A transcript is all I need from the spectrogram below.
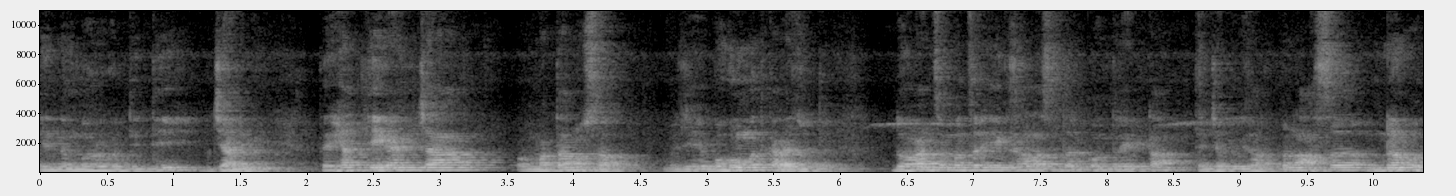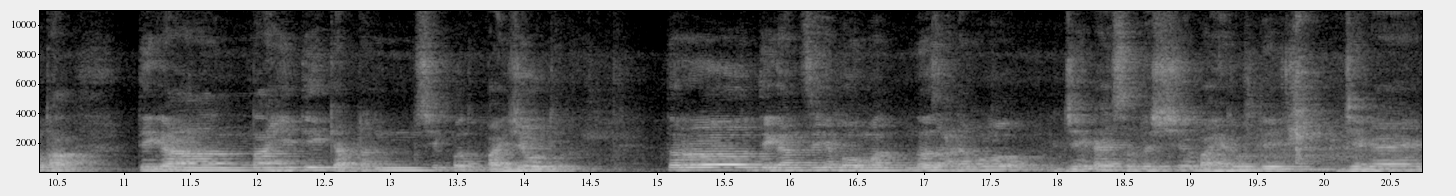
तीन नंबर होती ती जान्हवी. तर ह्या तिघांच्या मतानुसार म्हणजे बहुमत करायचं होतं. दोघांचं मत जर एक झालं असतं तर कोणतरी एकटा त्यांच्यापैकी झाला. पण असं न होता तिघांनाही ती कॅप्टनशिप पद पाहिजे होतं. तर तिघांचे हे बहुमत न झाल्यामुळं जे काय सदस्य बाहेर होते जे काय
